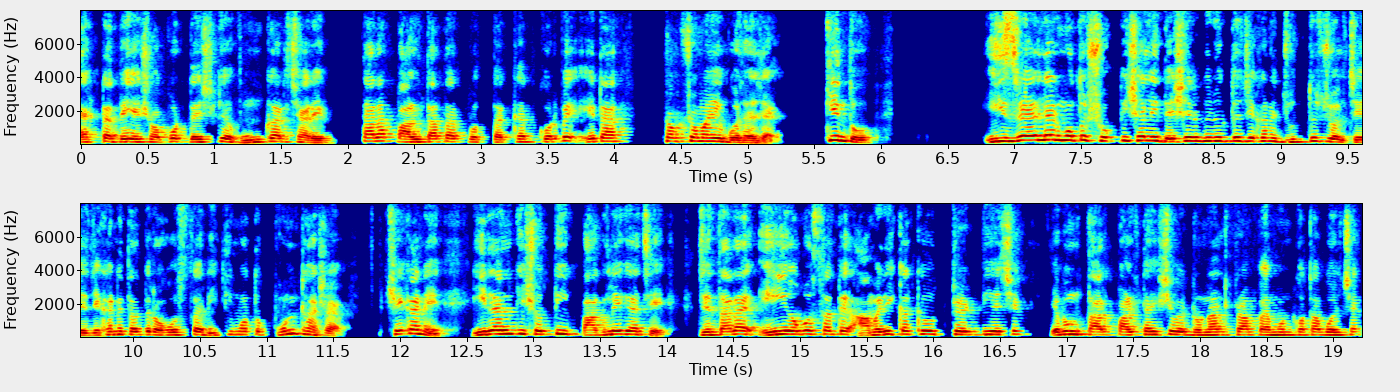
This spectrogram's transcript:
একটা দেশ অপর দেশকে হুঙ্কার ছাড়ে, তারা পাল্টা তার প্রত্যাখ্যাত করবে। এটা সবসময়ই বোঝা যায়। কিন্তু ইসরায়েলের মতো শক্তিশালী দেশের বিরুদ্ধে যেখানে যুদ্ধ চলছে, যেখানে তাদের অবস্থা রীতিমতো কোণঠাসা সেখানে ইরান কি সত্যি পাগলে গেছে যে তারা এই অবস্থাতে আমেরিকাকেও থ্রেট দিয়েছে এবং তার পাল্টা হিসেবে ডোনাল্ড ট্রাম্প এমন কথা বলছেন?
